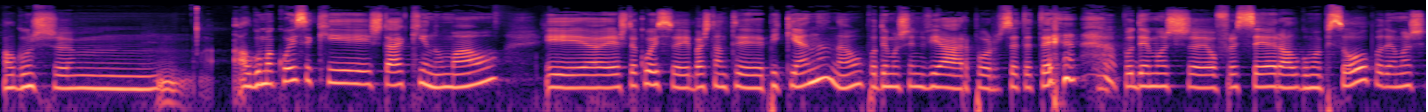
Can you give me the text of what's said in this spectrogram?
alguns um, alguma coisa que está aqui no mal, e esta coisa é bastante pequena, não? Podemos enviar por CTT, podemos eh, oferecer a alguma pessoa, podemos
